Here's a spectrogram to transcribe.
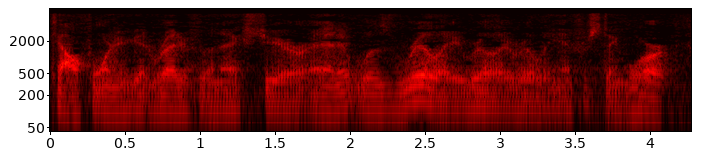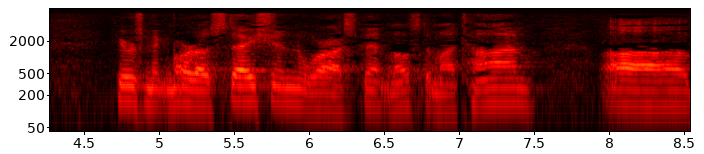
California getting ready for the next year. And it was really, really, really interesting work. Here's McMurdo Station, where I spent most of my time. Uh,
